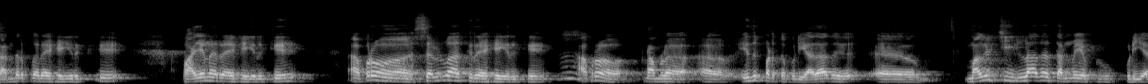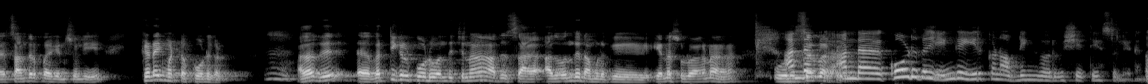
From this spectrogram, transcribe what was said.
சந்தர்ப்ப ரேகை இருக்கு பயண ரேகை இருக்கு. அப்புறம் செல்வாக்கு ரேகை இருக்கு. அப்புறம் நம்மளை அஹ், இதுபடுத்தக்கூடிய அதாவது மகிழ்ச்சி இல்லாத தன்மையை கூடிய சந்தர்ப்ப ரேகைன்னு சொல்லி கிடைமட்ட கோடுகள். அதாவது வெர்டிகல் கோடு வந்துச்சுன்னா அது அது வந்து நம்மளுக்கு என்ன சொல்லுவாங்கன்னா ஒரு அந்த கோடுகள் எங்க இருக்கணும் அப்படிங்கிற ஒரு விஷயத்தையும் சொல்லிடுங்க.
